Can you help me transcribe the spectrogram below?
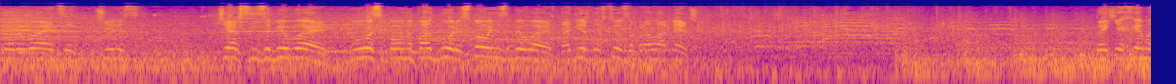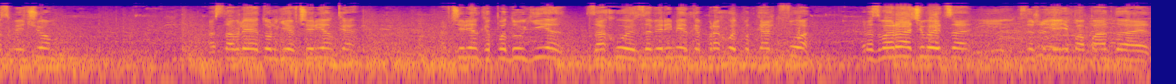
прорывается через... Чарс не забивает. Ну, Осипова на подборе. Снова не забивает. Надежда все, забрала мяч. Бекки Хэма с мячом оставляет Ольги Овчаренко. Овчаренко по дуге заходит за Веременко, проходит под кольцо, разворачивается и, к сожалению, попадает.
